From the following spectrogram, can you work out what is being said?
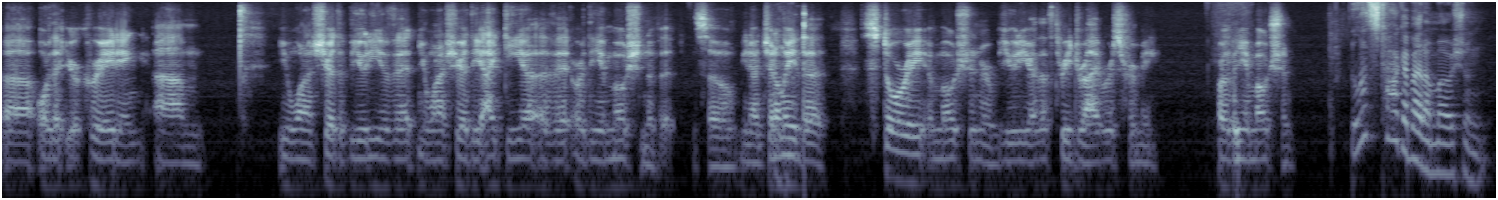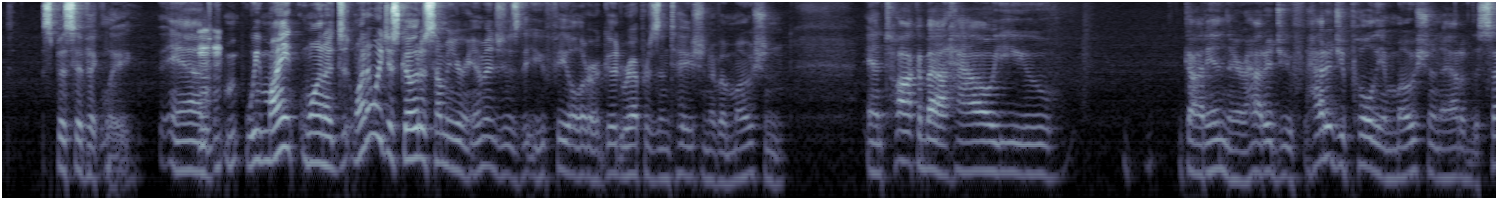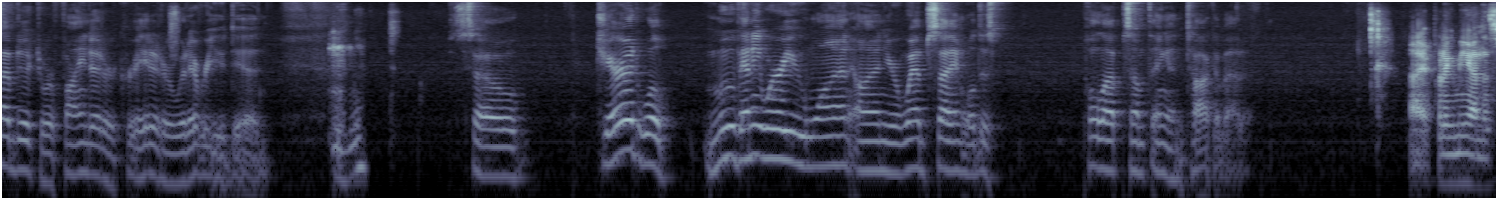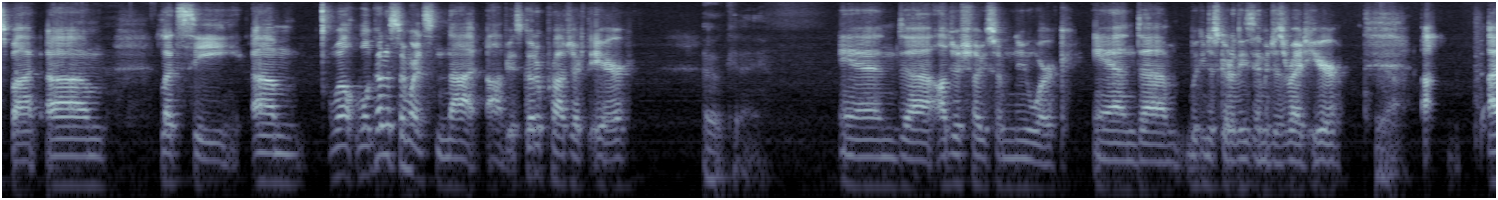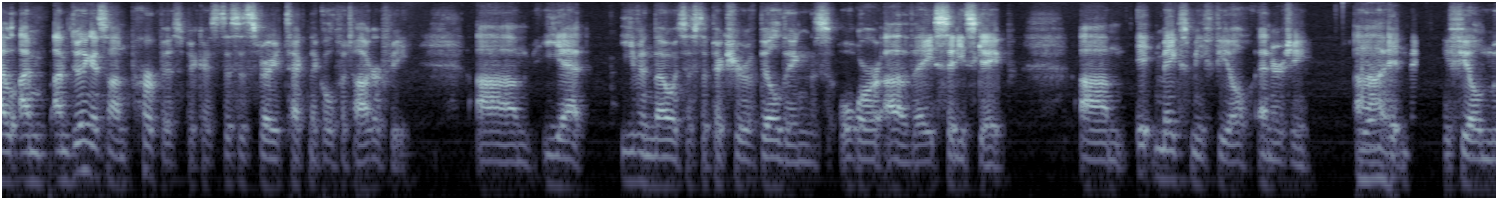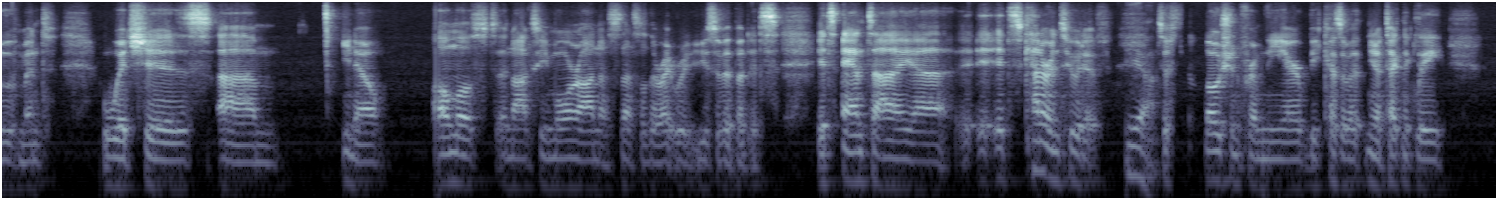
uh, or that you're creating. Um, you want to share the beauty of it. You want to share the idea of it or the emotion of it. So, you know, generally the story, emotion, or beauty are the three drivers for me, or the emotion. Let's talk about emotion specifically. And mm-hmm. we might want to, why don't we just go to some of your images that you feel are a good representation of emotion and talk about how you got in there. How did you, how did you pull the emotion out of the subject or find it or create it or whatever you did? Mm-hmm. So Jared will move anywhere you want on your website and we'll just pull up something and talk about it. All right, putting me on the spot. Um, let's see. Um, well, we'll go to somewhere that's not obvious. Go to Project Air. Okay. And uh, I'll just show you some new work, and um, we can just go to these images right here. Yeah. Uh, I, am I'm, I'm doing this on purpose because this is very technical photography. Um, yet, even though it's just a picture of buildings or of a cityscape, um, it makes me feel energy. Uh, it makes me feel movement which is, um, you know, almost an oxymoron. That's, that's not the right use of it, but it's it's anti. Uh, it, it's counterintuitive. Yeah. To motion from the air because of it. You know, technically,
